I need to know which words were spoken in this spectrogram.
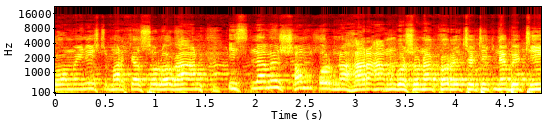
কমিউনিস্ট মার্কা স্লোগান, ইসলামের সম্পূর্ণ হারাম ঘোষণা করেছে, ঠিক না বেটি।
